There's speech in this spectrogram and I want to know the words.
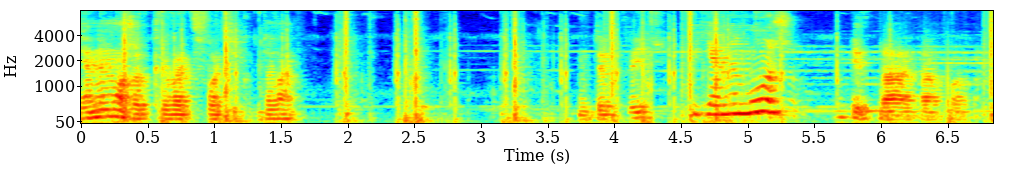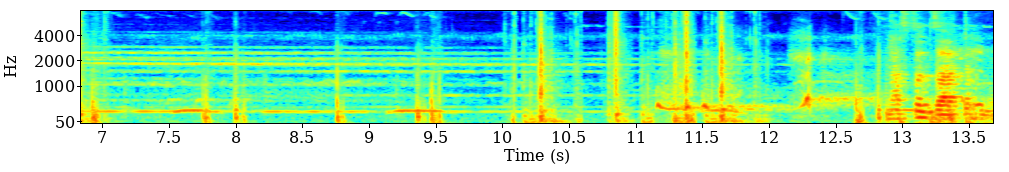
Я не можу відкривати з фотиком, давай. Ну ти відкриєш? Я не можу. Ну, Пізда, та фото. Нас тут заперли.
